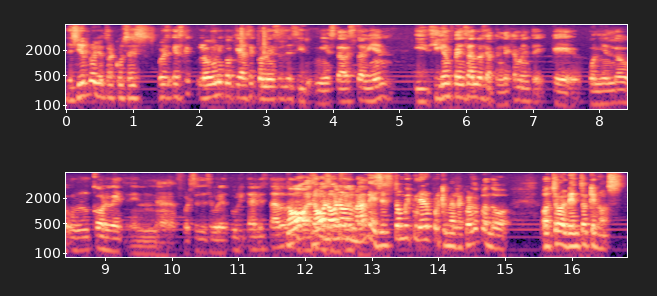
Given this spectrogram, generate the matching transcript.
decirlo y otra cosa es... Pues es que lo único que hace con eso es decir, mi estado está bien y siguen pensando, o sea, pendejamente, que poniendo un Corvette en las fuerzas de seguridad pública del estado... No, no, no, no, no mames, esto muy culero porque me recuerdo cuando otro evento que nos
